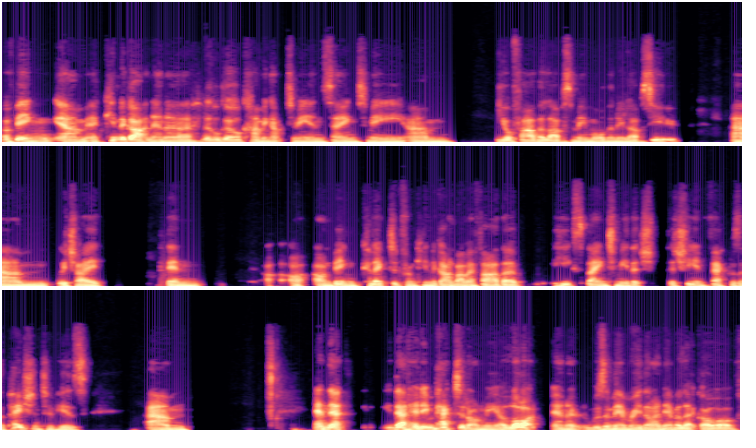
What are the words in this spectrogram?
of being um, at kindergarten and a little girl coming up to me and saying to me um, your father loves me more than he loves you um, which I then on being collected from kindergarten by my father he explained to me that she, that she in fact was a patient of his um, and that that had impacted on me a lot and it was a memory that i never let go of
